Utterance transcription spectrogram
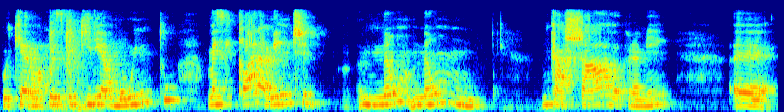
porque era uma coisa que eu queria muito, mas que claramente não, não encaixava para mim. É,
